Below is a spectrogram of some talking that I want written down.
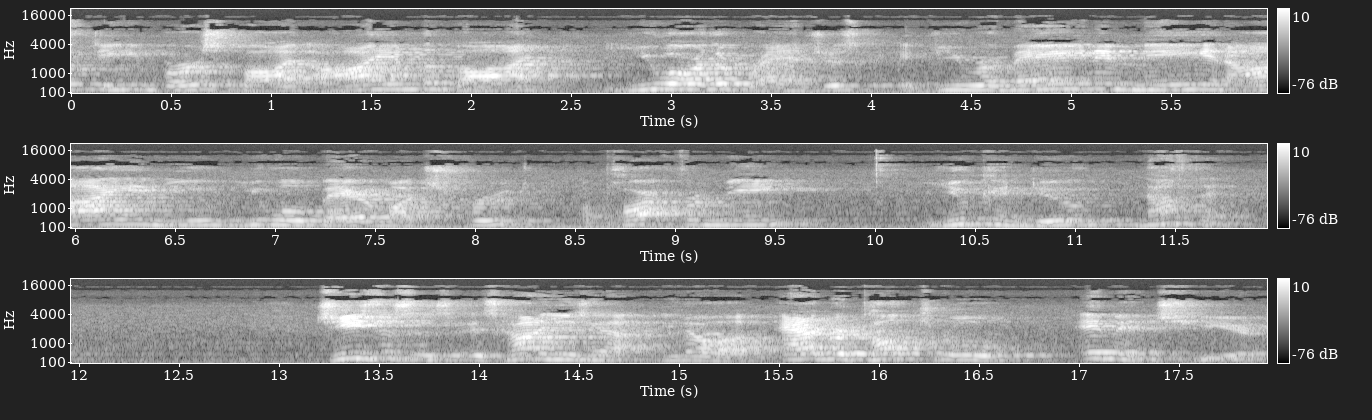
15, verse 5, I am the vine, you are the branches. If you remain in me and I in you, you will bear much fruit. Apart from me, you can do nothing. Jesus is, is kind of using a, you know, an agricultural image here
